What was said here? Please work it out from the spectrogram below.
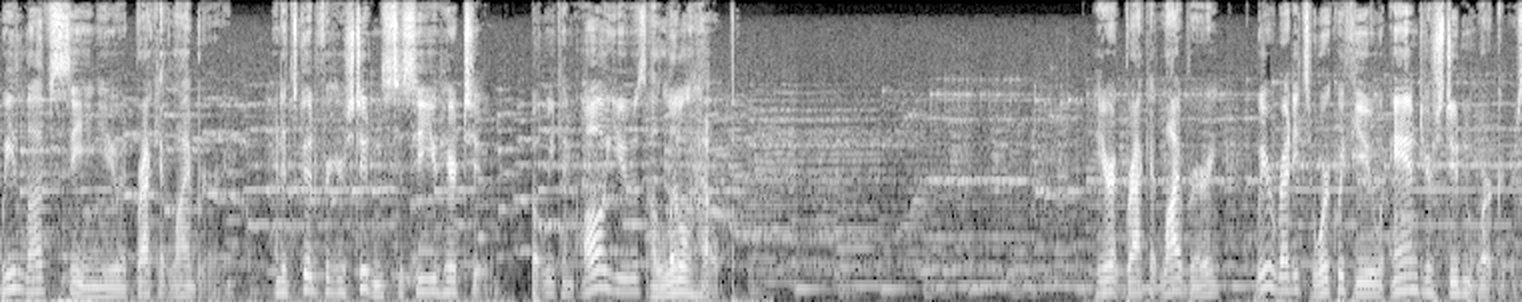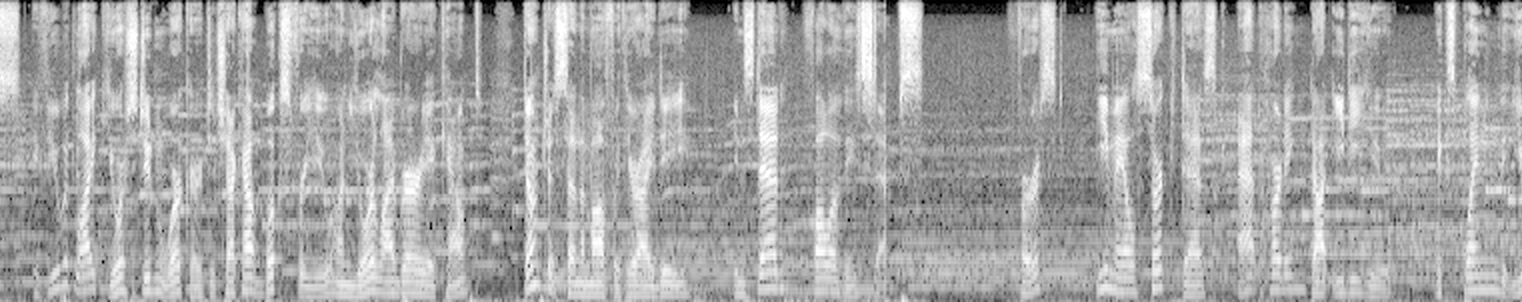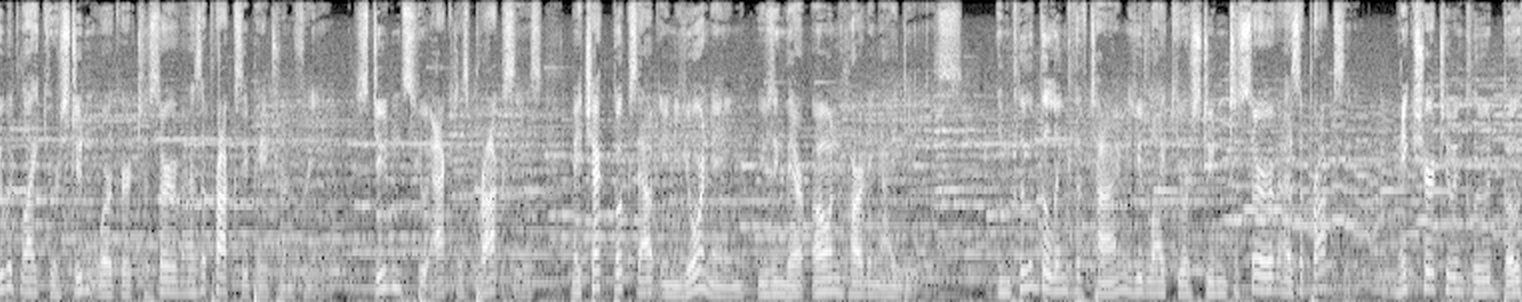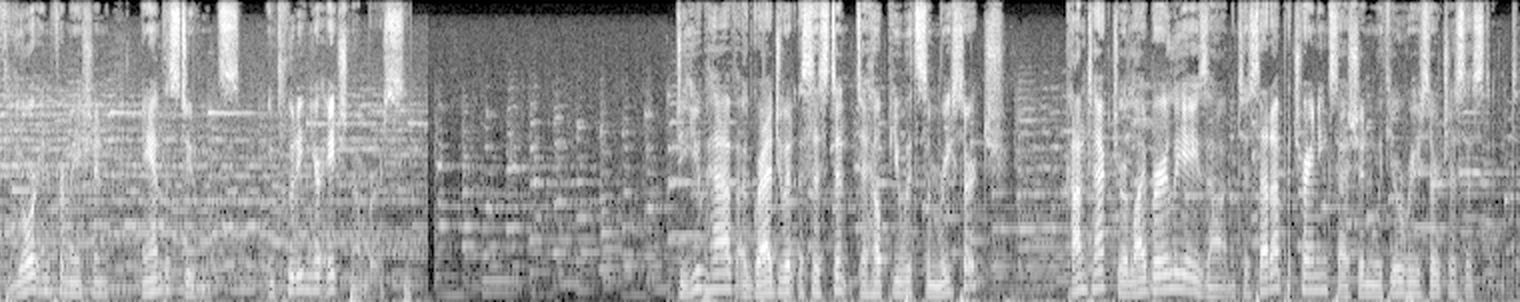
We love seeing you at Brackett Library, and it's good for your students to see you here too. But we can all use a little help. Here at Brackett Library, we're ready to work with you and your student workers. If you would like your student worker to check out books for you on your library account, don't just send them off with your ID. Instead, follow these steps. First, email circdesk at harding.edu explaining that you would like your student worker to serve as a proxy patron for you. Students who act as proxies may check books out in your name using their own Harding IDs. Include the length of time you'd like your student to serve as a proxy. Make sure to include both your information and the student's, including your H numbers. Do you have a graduate assistant to help you with some research? Contact your library liaison to set up a training session with your research assistant.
